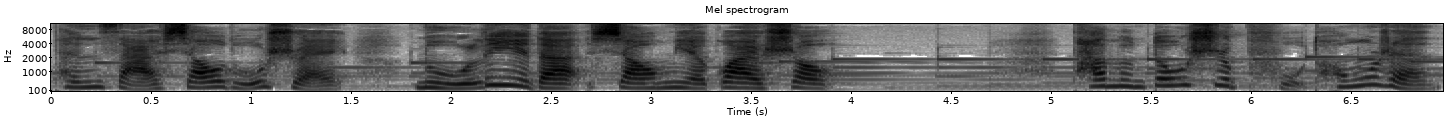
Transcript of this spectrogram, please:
喷洒消毒水，努力地消灭怪兽。他们都是普通人，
